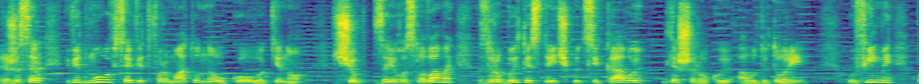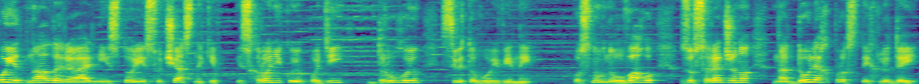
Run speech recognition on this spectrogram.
Режисер відмовився від формату наукового кіно, щоб, за його словами, зробити стрічку цікавою для широкої аудиторії. У фільмі поєднали реальні історії сучасників із хронікою подій Другої світової війни. Основну увагу зосереджено на долях простих людей,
